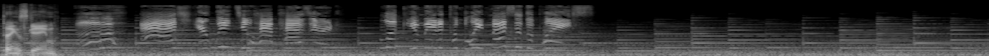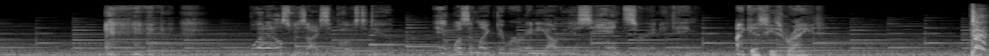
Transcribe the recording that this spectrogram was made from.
thanks, game. any obvious hints or anything. I guess he's right.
